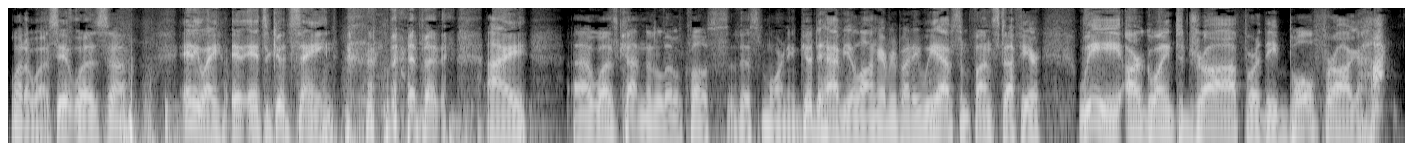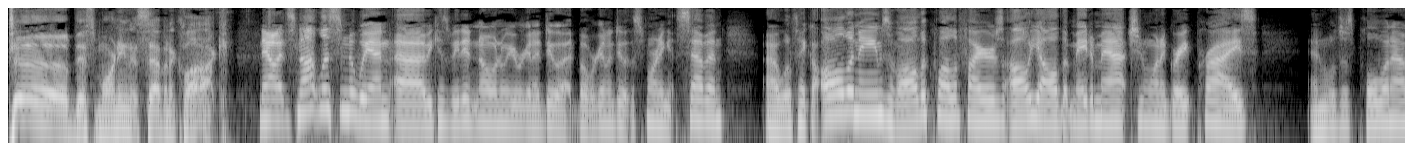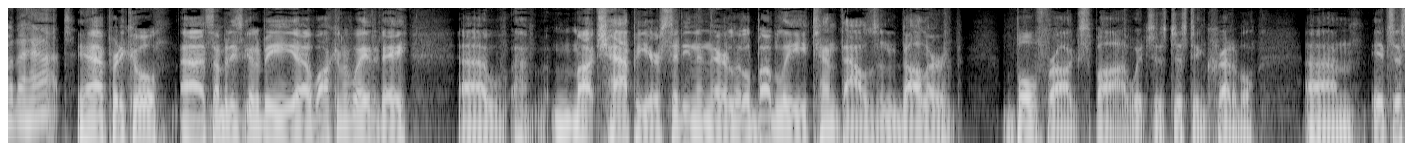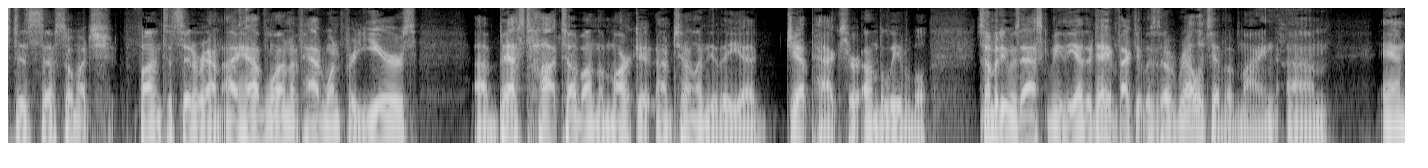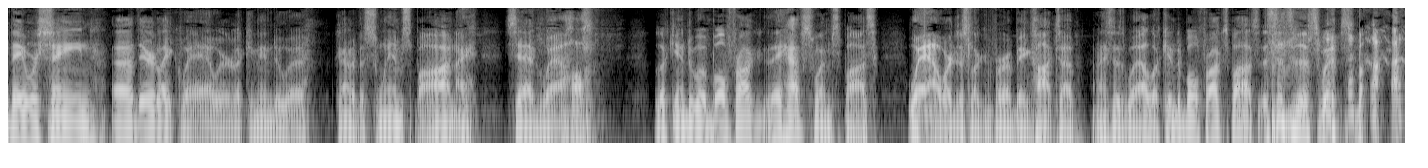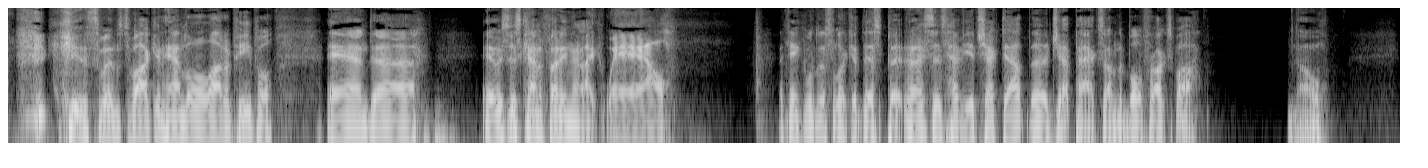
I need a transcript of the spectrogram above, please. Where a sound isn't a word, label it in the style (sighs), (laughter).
what it was. It was uh, anyway. It, it's a good saying, (laughs) but I uh, was cutting it a little close this morning. Good to have you along, everybody. We have some fun stuff here. We are going to draw for the Bullfrog Hot Tub this morning at seven o'clock. Now, it's not listen to win uh, because we didn't know when we were going to do it, but we're going to do it this morning at 7. Uh, we'll take all the names of all the qualifiers, all y'all that made a match and won a great prize, and we'll just pull one out of the hat. Yeah, pretty cool. Uh, somebody's going to be uh, walking away today, uh, much happier, sitting in their little bubbly ten thousand dollar bullfrog spa, which is just incredible. Um, it just is uh, so much fun to sit around. I have one. I've had one for years. Uh, best hot tub on the market. I'm telling you, the uh, jet packs are unbelievable. Somebody was asking me the other day. In fact, it was a relative of mine. Um, and they were saying uh, they're like, well, we're looking into a kind of a swim spa, and I said, well, (laughs) look into a bullfrog. They have swim spas. Well, we're just looking for a big hot tub. I says, well, look into bullfrog spas. (laughs) This is the swim (laughs) spa. the swim spa can handle a lot of people, and uh, it was just kind of funny. And they're like, well. I think we'll just look at this. But I says, "Have you checked out the jetpacks on the Bullfrog Spa?" No.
